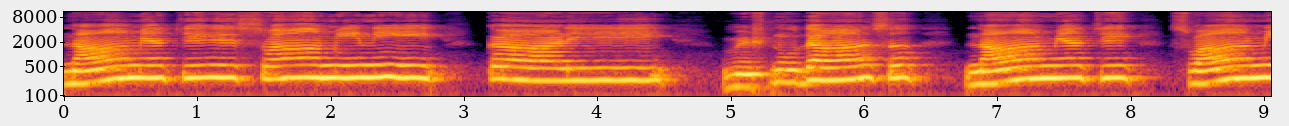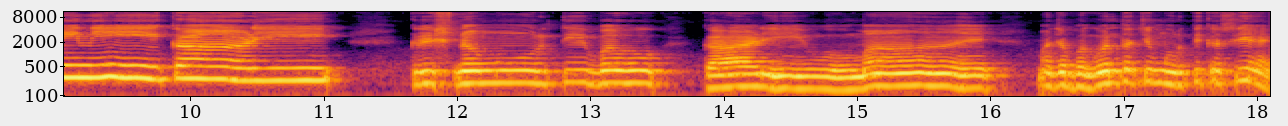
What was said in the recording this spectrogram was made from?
नाम्याची स्वामिनी काळी. विष्णुदास नाम्याची स्वामिनी काळी. कृष्णमूर्ती बहु काळी उमाय. माझ्या भगवंताची मूर्ती कशी आहे?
